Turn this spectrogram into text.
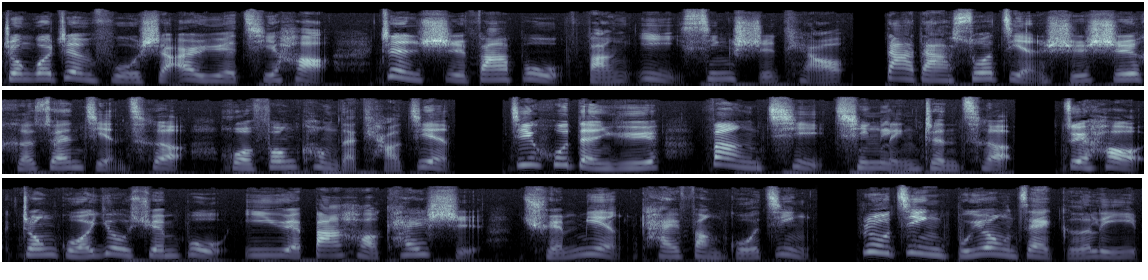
中国政府十二月七号正式发布防疫新十条，大大缩减实施核酸检测或封控的条件，几乎等于放弃清零政策。最后，中国又宣布一月八号开始全面开放国境，入境不用再隔离。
